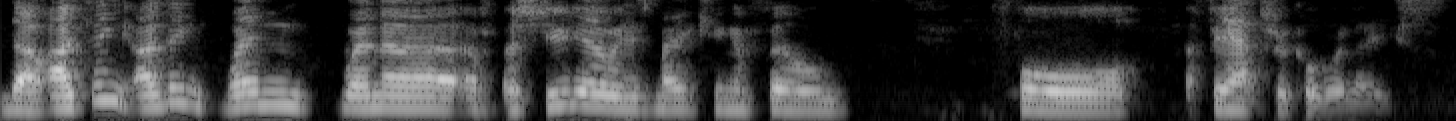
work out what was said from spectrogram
no, I think I think when when a, a, studio is making a film for a theatrical release,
